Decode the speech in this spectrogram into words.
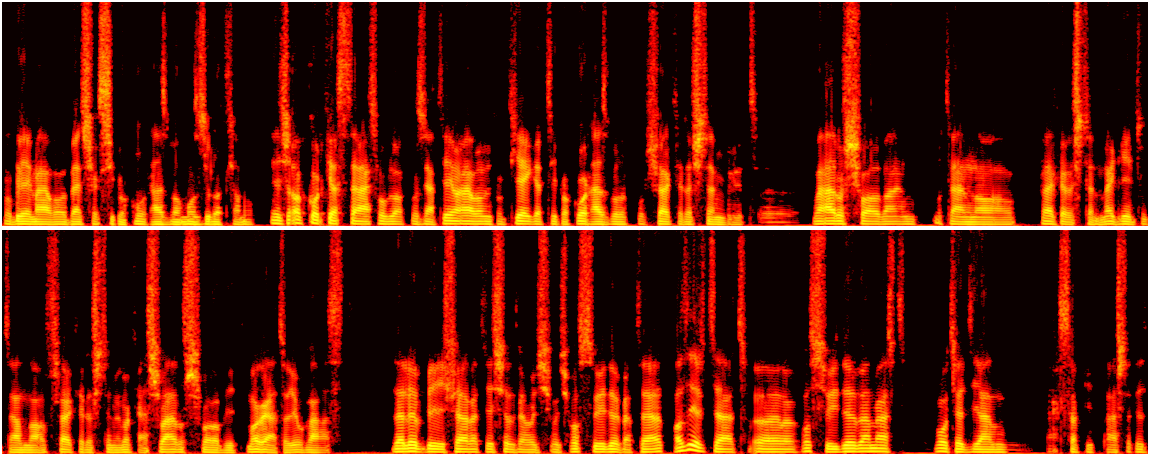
problémával besekszik a kórházban mozdulatlanul. És akkor kezdte el foglalkozni a témával, amikor kiegették a kórházból, akkor felkerestem őt városfalván, utána felkerestem megint, utána felkerestem egy lakás városfalvit, magát a jogászt, az előbbi felvetésedre, hogy, hogy hosszú időbe telt. Azért telt uh, hosszú időben, mert volt egy ilyen megszakítás. Tehát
